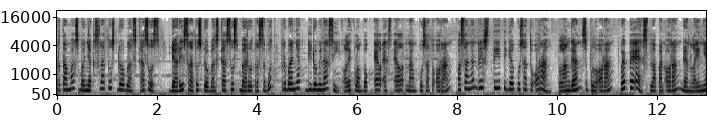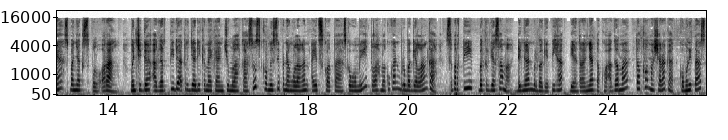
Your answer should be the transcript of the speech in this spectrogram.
bertambah sebanyak 112 kasus. Dari 112 kasus baru tersebut, terbanyak didominasi oleh kelompok LSL 61 orang, pasangan Risti 31 orang, pelanggan 10 orang, WPS 8 orang, dan lainnya sebanyak 10 orang. Mencegah agar tidak terjadi kenaikan jumlah kasus, Komisi Penanggulangan AIDS Kota Sukabumi telah melakukan berbagai langkah, seperti bekerja sama dengan berbagai pihak, di antaranya tokoh agama, tokoh masyarakat, komunitas,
